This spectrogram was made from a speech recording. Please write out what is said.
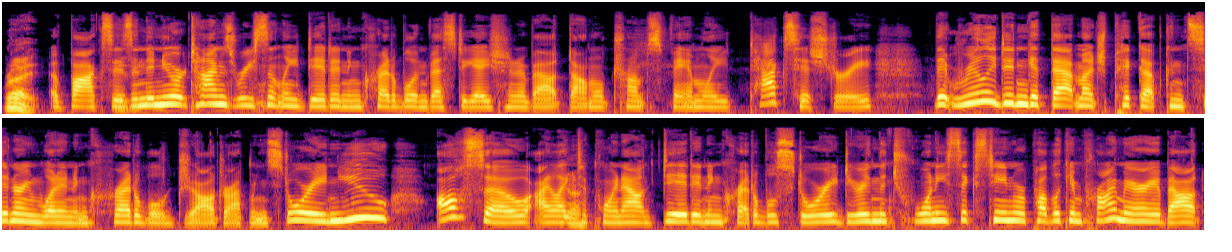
right. of boxes. And the New York Times recently did an incredible investigation about Donald Trump's family tax history that really didn't get that much pickup considering what an incredible jaw dropping story. And you also, I like yeah. to point out, did an incredible story during the 2016 Republican primary about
